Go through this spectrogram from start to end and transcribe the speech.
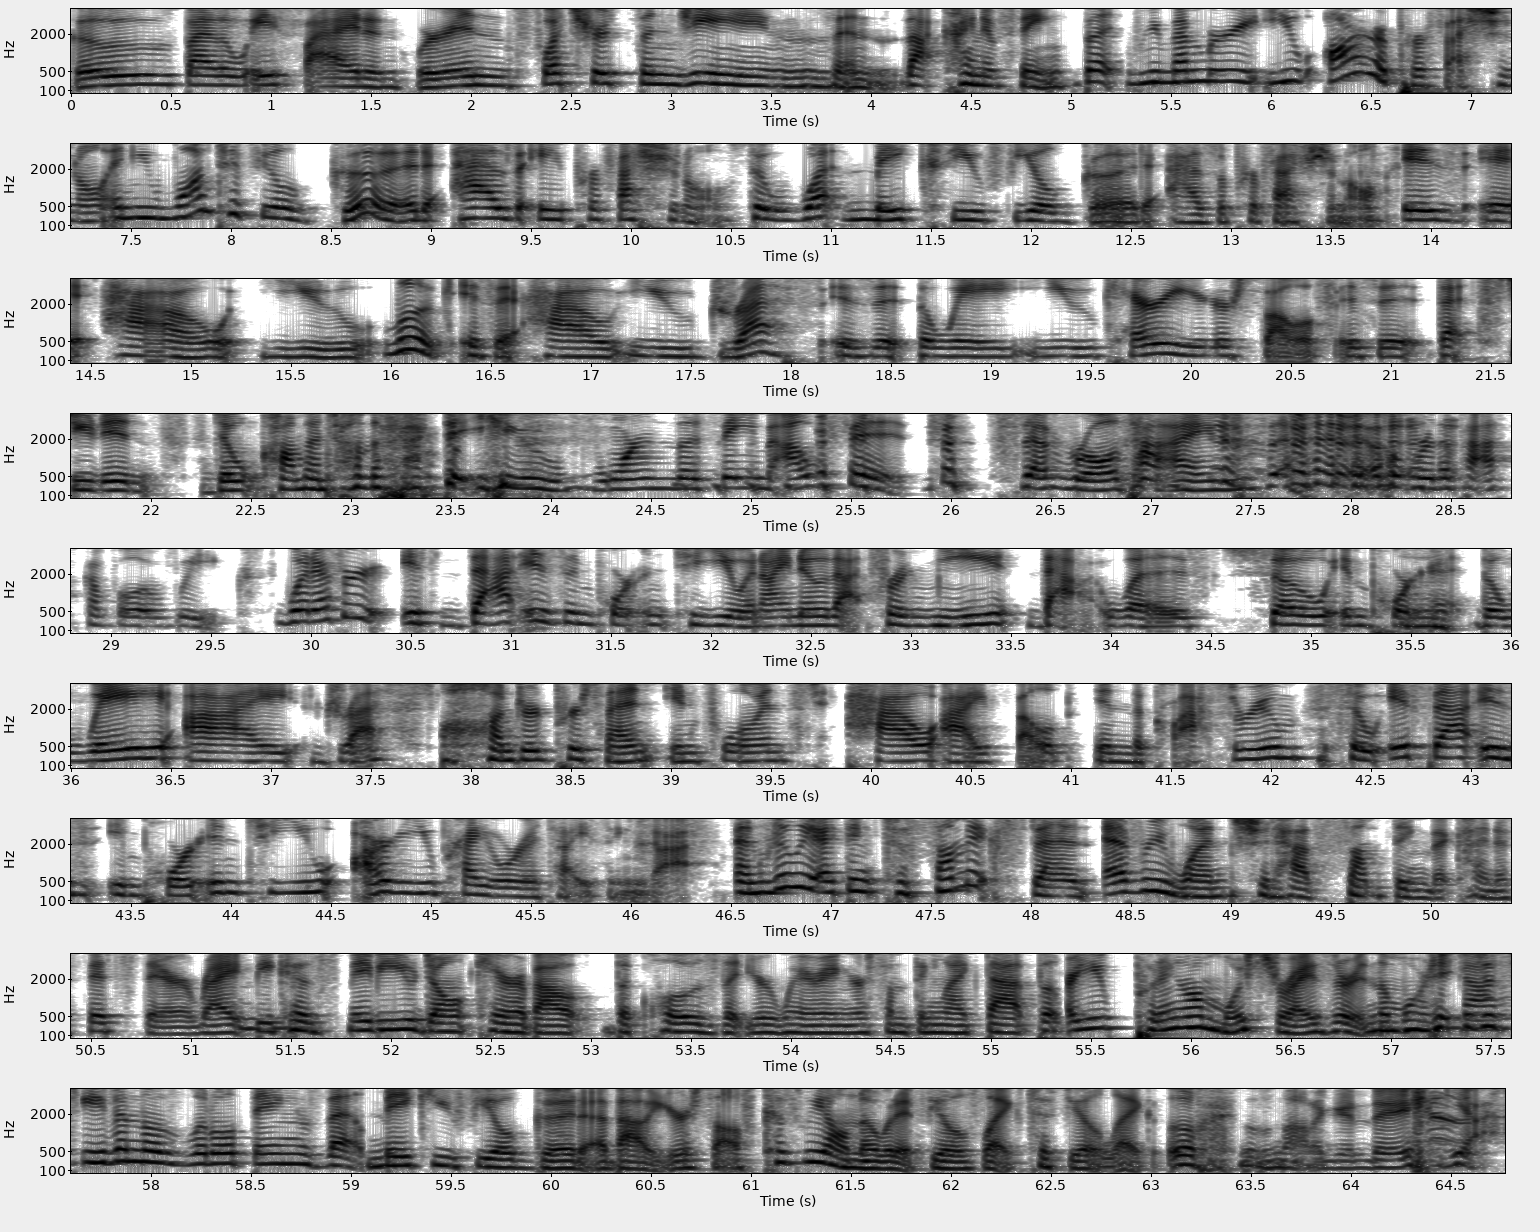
goes by the wayside and we're in sweatshirts and jeans and that kind of thing. But remember, you are a professional and you want to feel good as a professional. So what makes you feel good as a professional? Is it how you look? Is it how you dress? Is it the way you carry yourself? Is it that students don't comment on the fact that you've worn the same outfit several times over the past couple of weeks? Whatever, if that is important to you, and I know that for me, that was so important. Mm. The way I dressed 100% influenced how I felt in the classroom. So if that is important to you, are you prioritizing that? And really, I think to some extent, everyone should have something that kind of fits there, right? Mm-hmm. Because maybe you don't care about the clothes that you're wearing or something like that, but are you putting on moisturizer in the morning? Yeah. Just even those little things that make you feel good about yourself. Cause we all know what it feels like to feel like, ugh, this is not a good day. Yeah.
